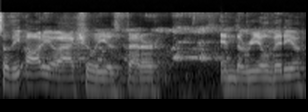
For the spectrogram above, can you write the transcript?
So the audio actually is better in the real video.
